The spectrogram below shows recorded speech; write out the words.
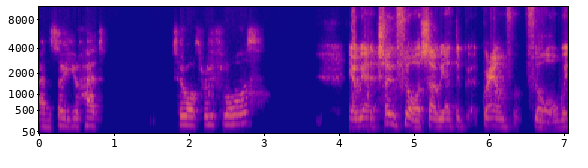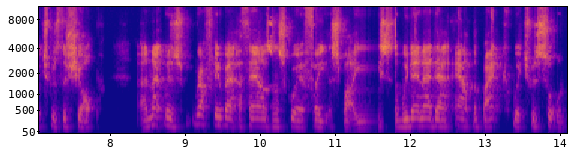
And so you had two or three floors? Yeah, we had two floors. So we had the ground floor, which was the shop, and that was roughly about a thousand square feet of space. We then had out, out the back, which was sort of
